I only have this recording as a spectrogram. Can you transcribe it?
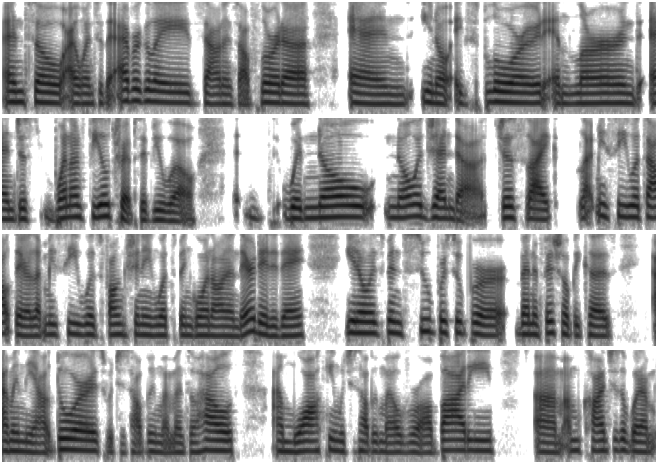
And so I went to the Everglades down in South Florida and, you know, explored and learned and just went on field trips, if you will, with no no agenda, just like let me see what's out there. Let me see what's functioning, what's been going on in their day to day. You know, it's been super, super beneficial because I'm in the outdoors, which is helping my mental health. I'm walking, which is helping my overall body. Um, I'm conscious of what I'm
